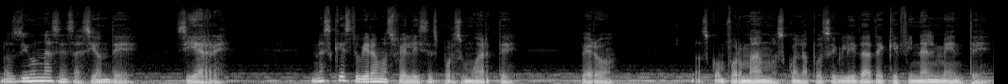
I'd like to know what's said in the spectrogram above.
nos dio una sensación de cierre. No es que estuviéramos felices por su muerte, pero nos conformamos con la posibilidad de que finalmente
